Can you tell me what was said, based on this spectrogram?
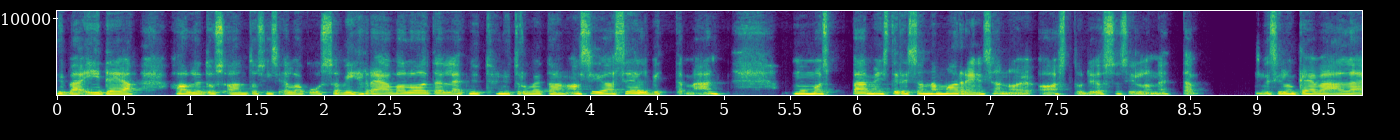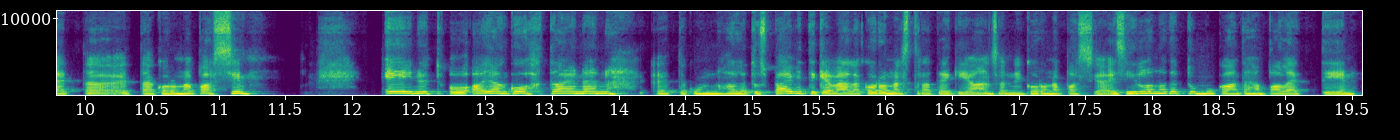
hyvä idea. Hallitus antoi siis elokuussa vihreää valoa tälle, että nyt, nyt ruvetaan asiaa selvittämään. Muun muassa pääministeri Sanna Marin sanoi A-studiossa silloin, että silloin keväällä, että, että koronapassi ei nyt ole ajankohtainen, että kun hallitus päivitti keväällä koronastrategiaansa, niin koronapassia ei silloin otettu mukaan tähän palettiin.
